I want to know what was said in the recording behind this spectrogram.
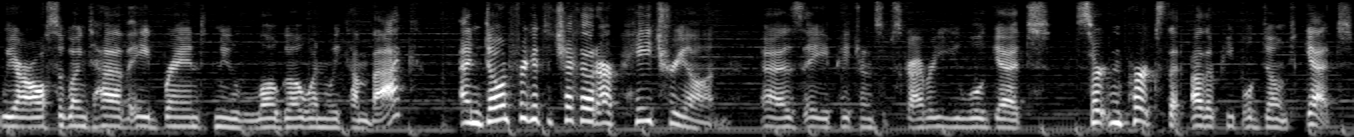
We are also going to have a brand new logo when we come back. And don't forget to check out our Patreon. As a patron subscriber, you will get certain perks that other people don't get,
